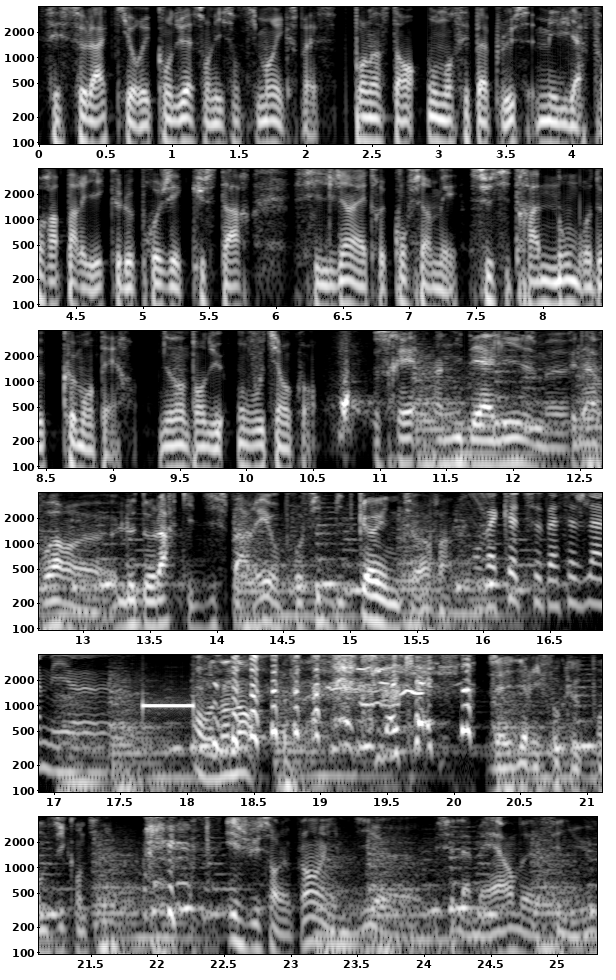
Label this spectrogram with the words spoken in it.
c'est cela qui aurait conduit à son licenciement express. Pour l'instant, on n'en sait pas plus, mais il y a fort à parier que le projet Qstar, s'il vient à être confirmé, suscitera nombre de commentaires. Bien entendu, on vous tient au courant. Ce serait un idéalisme d'avoir euh, le dollar qui disparaît au profit de Bitcoin, tu vois. Enfin... On va cut ce passage-là, mais... Euh... Oh non, non Je la cut J'allais dire, il faut que le Ponzi continue. Et je lui sors le plan, et il me dit, euh, mais c'est de la merde, c'est nul,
